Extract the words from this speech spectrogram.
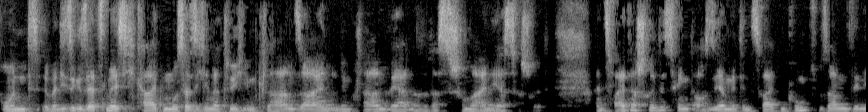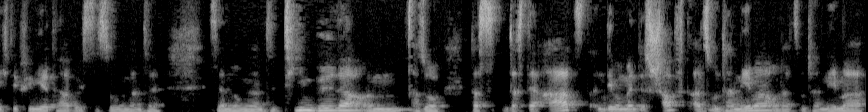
und über diese Gesetzmäßigkeiten muss er sich natürlich im Klaren sein und im Klaren werden. Also das ist schon mal ein erster Schritt. Ein zweiter Schritt ist, hängt auch sehr mit dem zweiten Punkt zusammen, den ich definiert habe, ist das sogenannte, sogenannte Teambuilder. Ähm, also dass, dass der Arzt in dem Moment es schafft, als Unternehmer oder als Unternehmer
